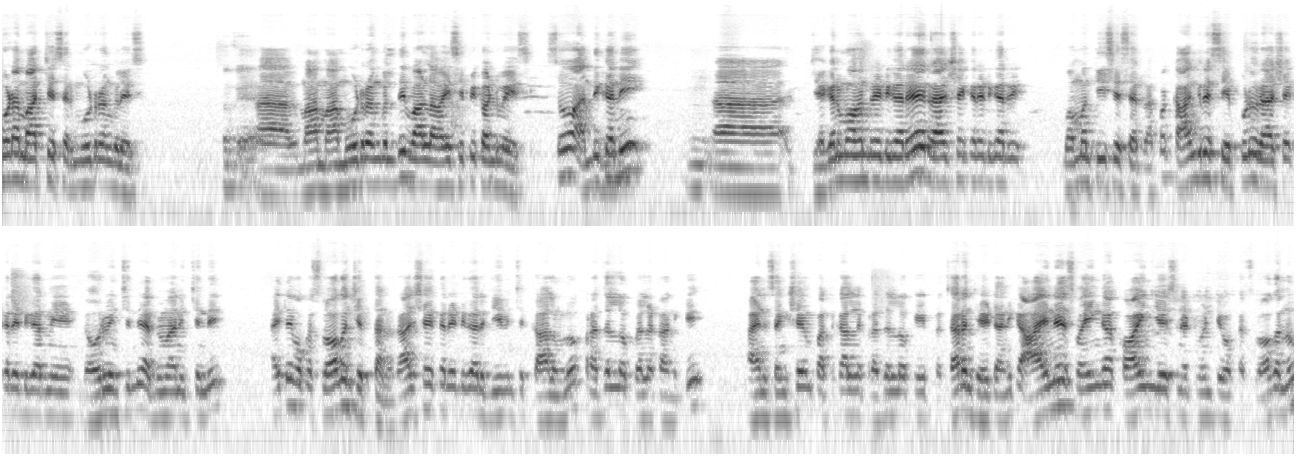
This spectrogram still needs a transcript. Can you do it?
కూడా మార్చేశారు మూడు రంగులు వేసి. మా మా మూడు రంగులది వాళ్ళ వైసీపీ కండువా వేసి. సో అందుకని ఆ, జగన్మోహన్ రెడ్డి గారే రాజశేఖర రెడ్డి గారి బొమ్మను తీసేశారు తప్ప కాంగ్రెస్ ఎప్పుడు రాజశేఖర రెడ్డి గారిని గౌరవించింది అభిమానించింది. అయితే ఒక స్లోగన్ చెప్తాను. రాజశేఖర రెడ్డి గారు జీవించే కాలంలో ప్రజల్లోకి వెళ్ళటానికి ఆయన సంక్షేమ పథకాలని ప్రజల్లోకి ప్రచారం చేయడానికి ఆయనే స్వయంగా కాయిన్ చేసినటువంటి ఒక స్లోగను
